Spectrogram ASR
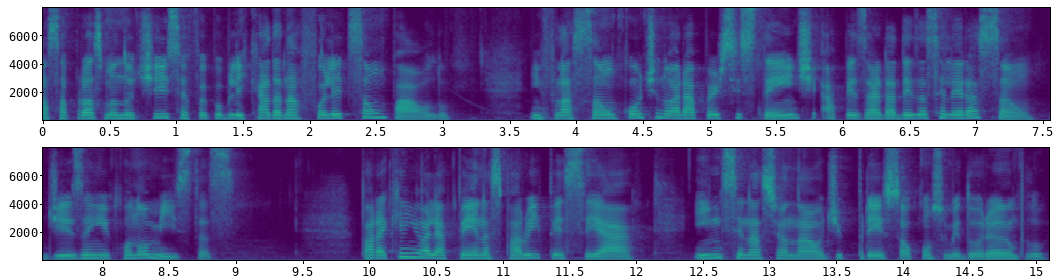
Nossa próxima notícia foi publicada na Folha de São Paulo. Inflação continuará persistente apesar da desaceleração, dizem economistas. Para quem olha apenas para o IPCA, Índice Nacional de Preço ao Consumidor Amplo,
